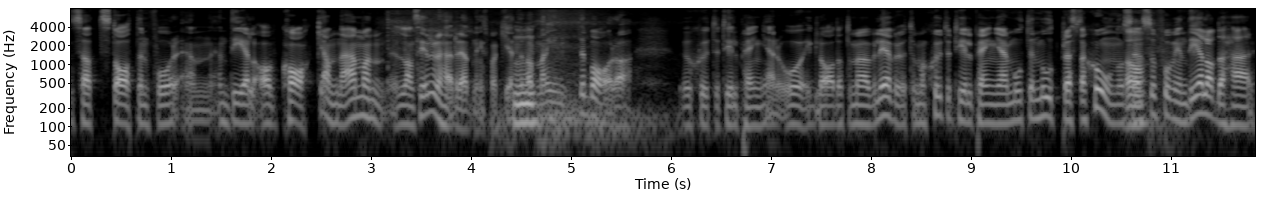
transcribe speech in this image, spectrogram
så att staten får en, en del av kakan när man lanserar det här räddningspaketet. Mm. Att man inte bara eh, skjuter till pengar och är glad att de överlever utan man skjuter till pengar mot en motprestation och sen Ja. så får vi en del av det här,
